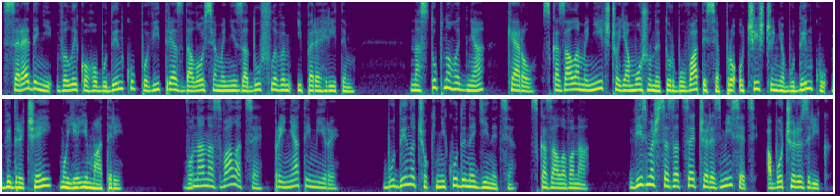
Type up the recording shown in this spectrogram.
Всередині великого будинку повітря здалося мені задушливим і перегрітим. Наступного дня Керол сказала мені, що я можу не турбуватися про очищення будинку від речей моєї матері. Вона назвала це прийняти міри. Будиночок нікуди не дінеться, сказала вона. Візьмешся за це через місяць або через рік.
